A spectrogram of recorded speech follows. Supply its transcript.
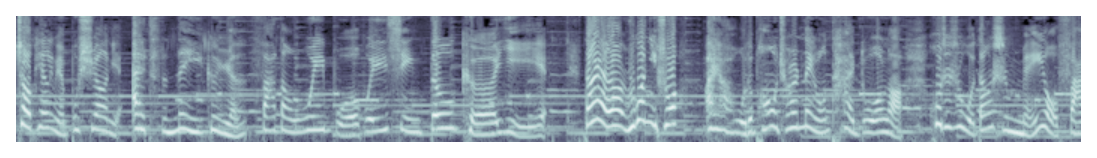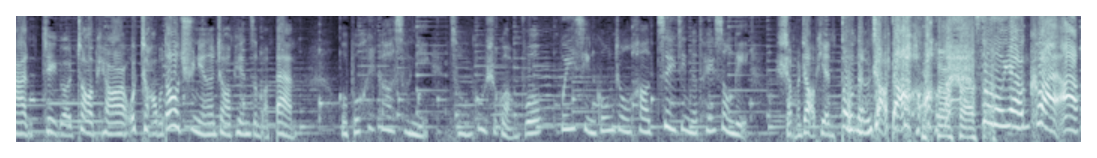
照片里面不需要你艾特的那一个人发到微博、微信都可以。当然了，如果你说，哎呀，我的朋友圈内容太多了，或者是我当时没有发这个照片儿，我找不到去年的照片怎么办？我不会告诉你，从故事广播微信公众号最近的推送里，什么照片都能找到，速度要快啊！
